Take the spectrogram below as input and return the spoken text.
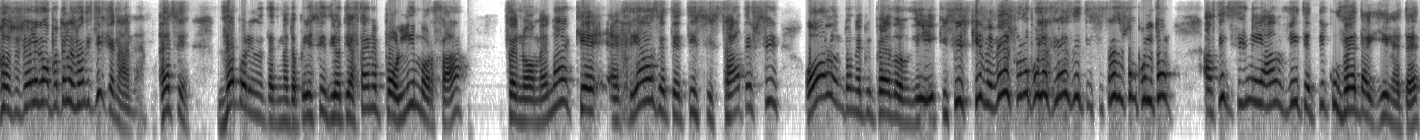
θα σας έλεγα αποτελεσματική και να είναι, έτσι, δεν μπορεί να τα αντιμετωπίσει διότι αυτά είναι πολύμορφα φαινόμενα και ε, χρειάζεται τη συστράτευση όλων των επιπέδων διοίκησης και βεβαίως πάνω απ' όλα χρειάζεται τη συστράτευση των πολιτών. Αυτή τη στιγμή, αν δείτε τι κουβέντα γίνεται,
